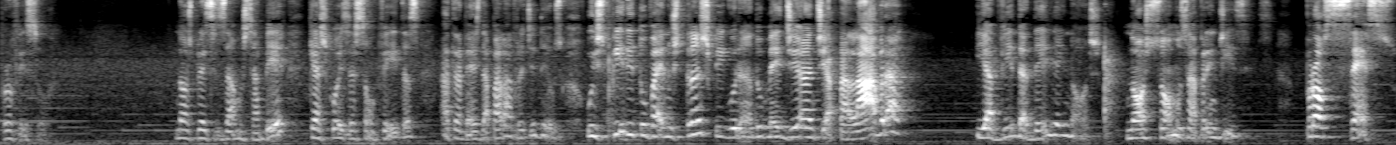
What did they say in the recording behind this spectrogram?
professor. Nós precisamos saber que as coisas são feitas através da palavra de Deus. O Espírito vai nos transfigurando mediante a palavra e a vida dele em nós. Nós somos aprendizes. Processo.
